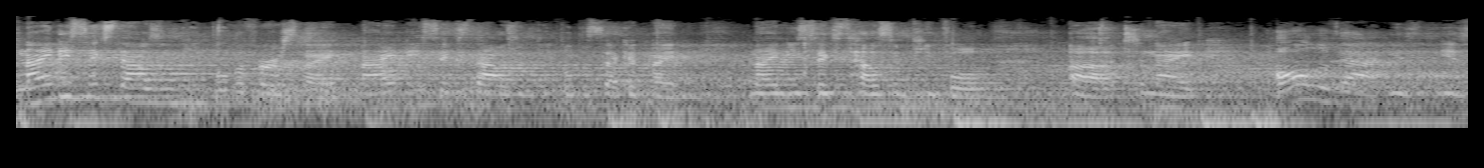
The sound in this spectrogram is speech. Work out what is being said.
96,000 people the first night, 96,000 people the second night, 96,000 people uh, tonight. All of that is, is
